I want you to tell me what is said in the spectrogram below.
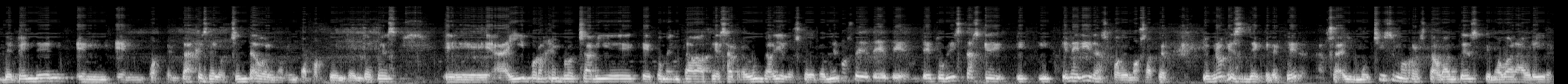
dependen en, porcentajes del 80 o el 90%. Entonces, eh, ahí, por ejemplo, Xavier que comentaba hacia esa pregunta, oye, los que dependemos de, turistas, ¿qué, ¿qué, medidas podemos hacer? Yo creo que es de crecer. O sea, hay muchísimos restaurantes que no van a abrir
